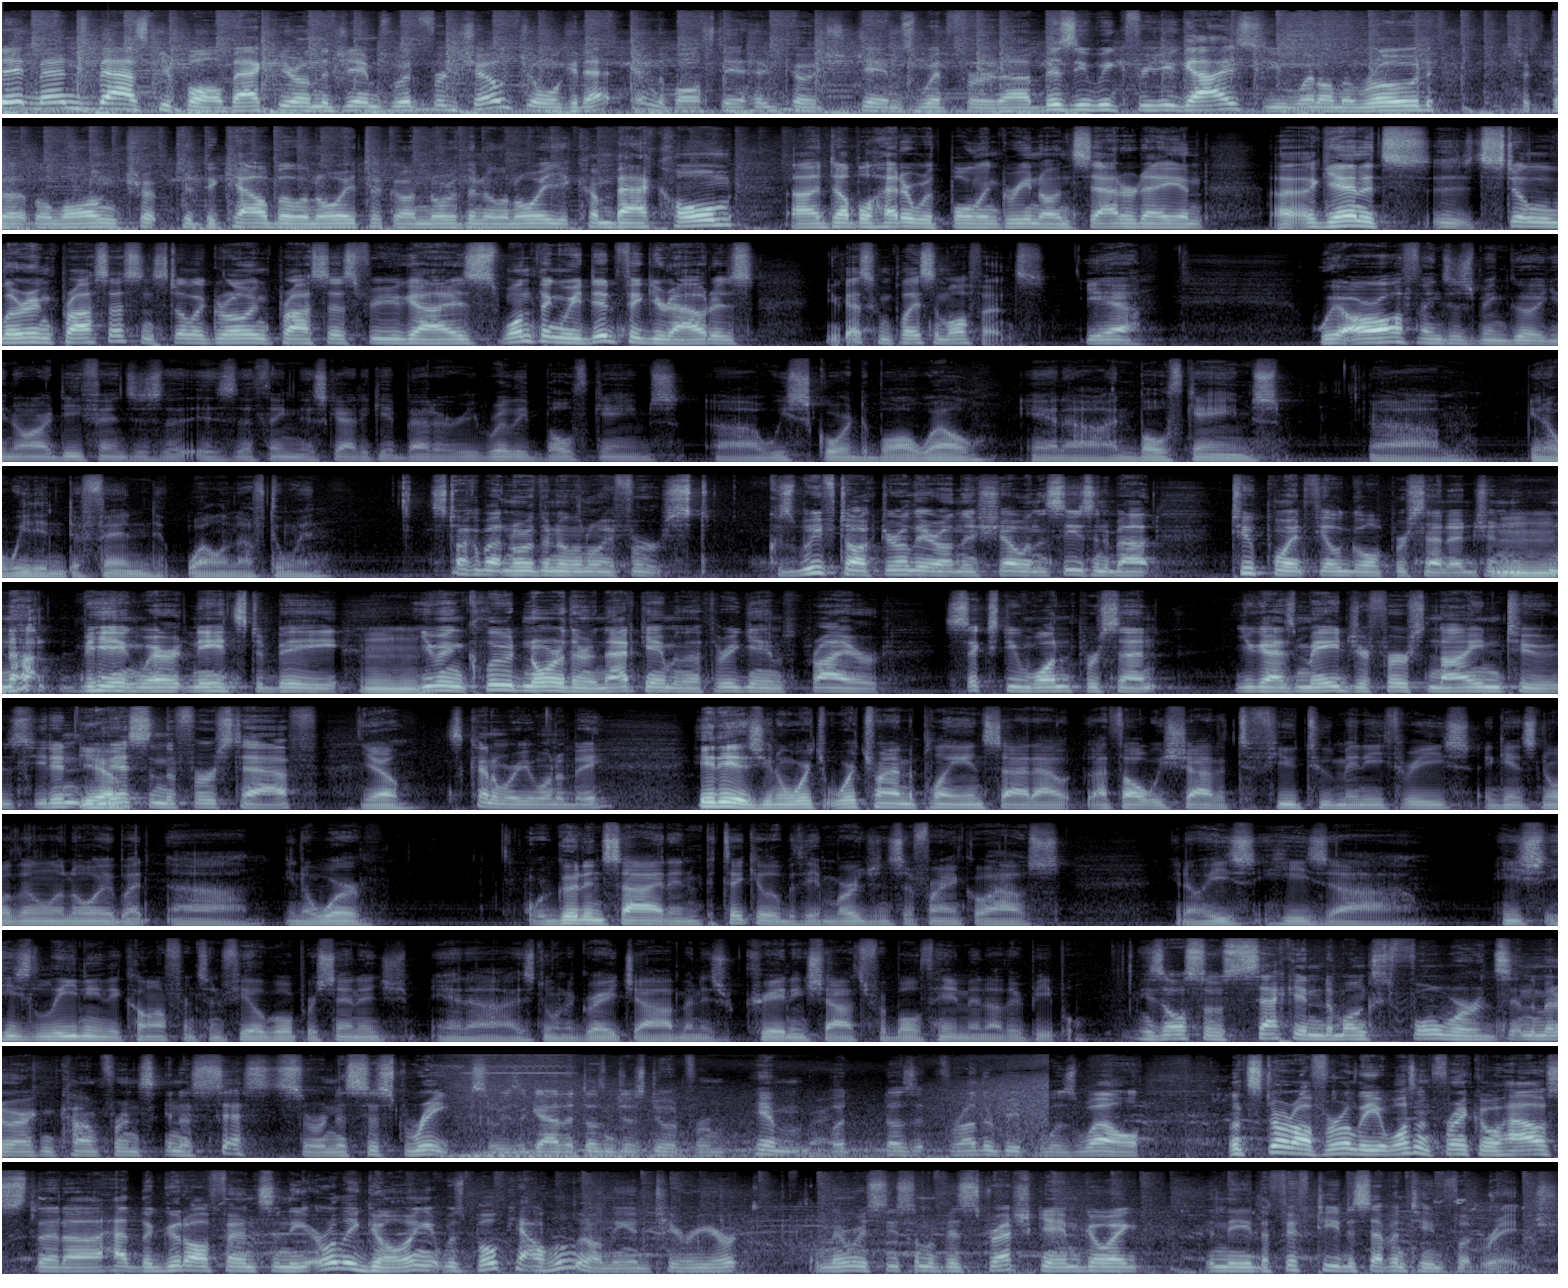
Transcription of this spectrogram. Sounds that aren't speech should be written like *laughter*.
State men's basketball back here on the James Whitford Show. Joel Godett and the Ball State head coach James Whitford. Uh, busy week for you guys. You went on the road, took the, the long trip to DeKalb, Illinois, took on Northern Illinois. You come back home, uh, doubleheader with Bowling Green on Saturday. And uh, again, it's, it's still a learning process and still a growing process for you guys. One thing we did figure out is you guys can play some offense. Yeah, we, our offense has been good. You know, our defense is the, is the thing that's got to get better. Really, both games uh, we scored the ball well, and uh, in both games, um, you know, we didn't defend well enough to win. Let's talk about Northern Illinois first, because we've talked earlier on this show in the season about two-point field goal percentage and mm-hmm. not *laughs* being where it needs to be. Mm-hmm. You include Northern that game and the three games prior, 61 percent. You guys made your first nine twos. You didn't miss in the first half. Yeah, it's kind of where you want to be. It is. You know, we're, we're trying to play inside out. I thought we shot a few too many threes against Northern Illinois, but uh, you know we're we're good inside, and in particular with the emergence of Franko House. You know, he's he's uh, he's he's leading the conference in field goal percentage, and uh, is doing a great job, and is creating shots for both him and other people. He's also second amongst forwards in the Mid American Conference in assists or an assist rate. So he's a guy that doesn't just do it for him, right. but does it for other people as well. Let's start off early. It wasn't Franko House that uh, had the good offense in the early going. It was Bo Calhoun on the interior. And then we see some of his stretch game going in the, the 15 to 17 foot range.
